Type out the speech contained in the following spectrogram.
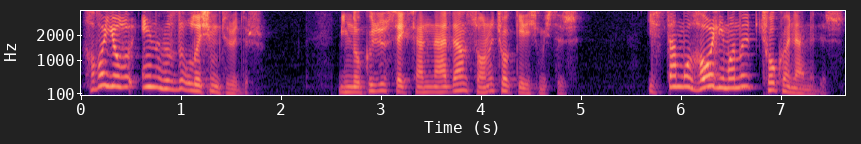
Hava yolu en hızlı ulaşım türüdür. 1980'lerden sonra çok gelişmiştir. İstanbul Havalimanı çok önemlidir.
